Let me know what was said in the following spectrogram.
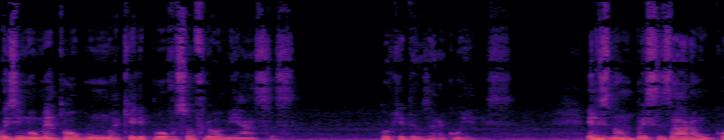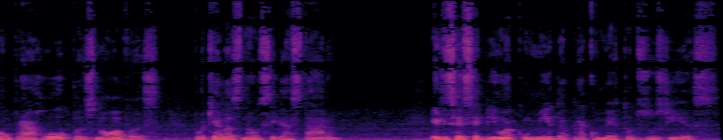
pois em momento algum aquele povo sofreu ameaças, porque Deus era com eles. Eles não precisaram comprar roupas novas, porque elas não se gastaram. Eles recebiam a comida para comer todos os dias.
